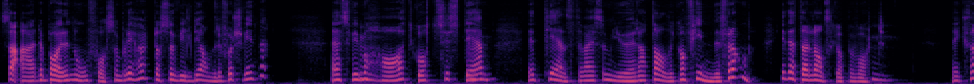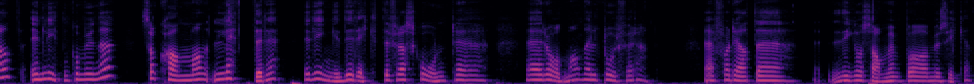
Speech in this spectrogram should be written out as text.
så er det bare noen få som blir hørt, og så vil de andre forsvinne. Så vi må mm. ha et godt system, mm. en tjenestevei som gjør at alle kan finne fram i dette landskapet vårt. Mm. Ikke sant? En liten kommune, så kan man lettere ringe direkte fra skolen til eh, rådmann eller til ordføreren. Eh, fordi at eh, de går sammen på musikken.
